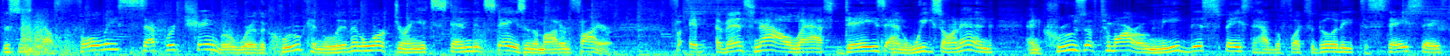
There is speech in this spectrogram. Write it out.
This is a fully separate chamber where the crew can live and work during extended stays in the modern fire. Events now last days and weeks on end, and crews of tomorrow need this space to have the flexibility to stay safe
